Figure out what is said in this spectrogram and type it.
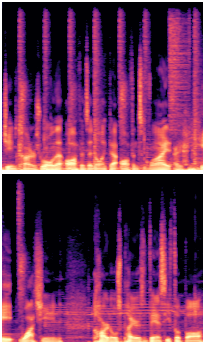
James Conner's role in that offense. I don't like that offensive line. I hate watching Cardinals players in fantasy football.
